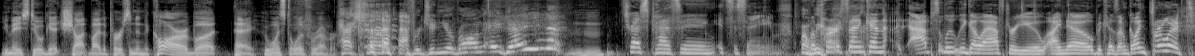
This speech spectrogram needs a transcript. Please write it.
You may still get shot by the person in the car, but hey, who wants to live forever? Hashtag Virginia wrong again. Trespassing, it's the same. Well, a we- person can absolutely go after you. I know because I'm going through it.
